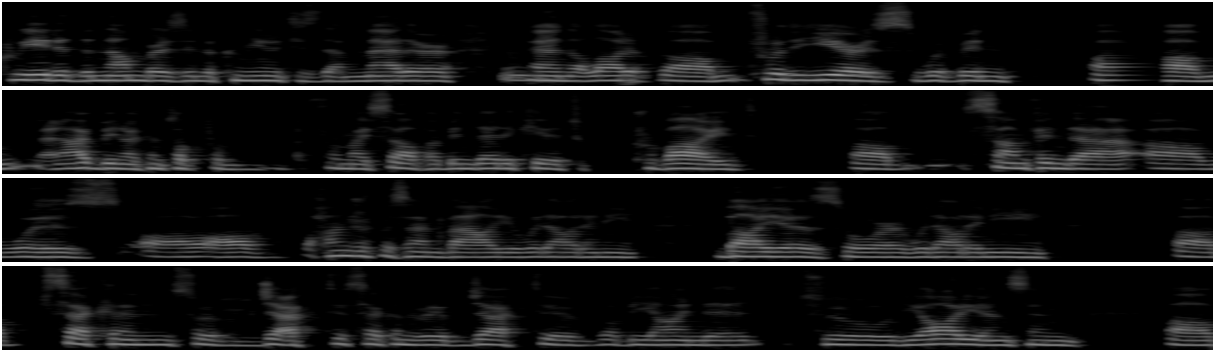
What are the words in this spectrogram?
created the numbers in the communities that matter. Mm-hmm. And a lot of um, through the years, we've been, um, and I've been, I can talk for for myself. I've been dedicated to provide uh, something that uh, was of 100% value without any bias or without any uh, second sort of objective, secondary objective behind it to the audience and uh,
